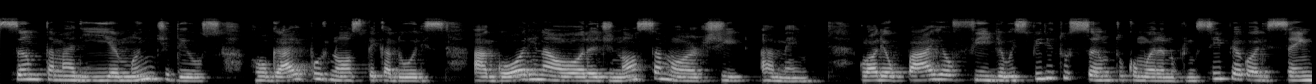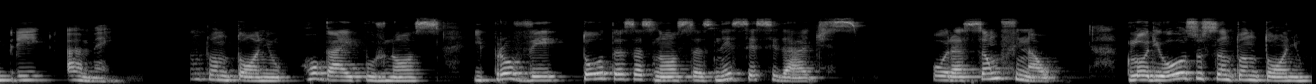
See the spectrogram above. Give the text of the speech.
Santa Maria, Mãe de Deus, rogai por nós, pecadores, agora e na hora de nossa morte. Amém. Glória ao Pai, ao Filho e ao Espírito Santo, como era no princípio, agora e sempre. Amém. Santo Antônio, rogai por nós e provê todas as nossas necessidades. Oração final. Glorioso Santo Antônio,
